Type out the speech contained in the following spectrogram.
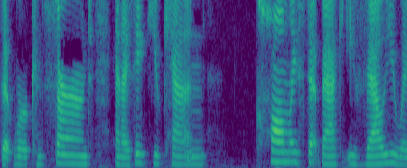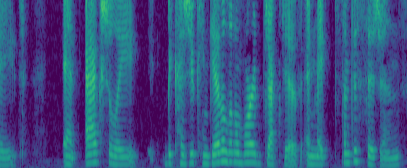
that we're concerned. And I think you can calmly step back, evaluate, and actually, because you can get a little more objective and make some decisions,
